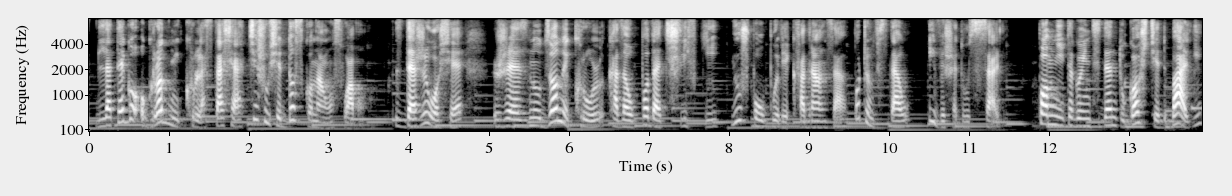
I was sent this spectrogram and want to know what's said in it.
dlatego ogrodnik króla Stasia cieszył się doskonałą sławą. Zdarzyło się, że znudzony król kazał podać śliwki już po upływie kwadransa, po czym wstał i wyszedł z sali. Pomni tego incydentu goście dbali,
